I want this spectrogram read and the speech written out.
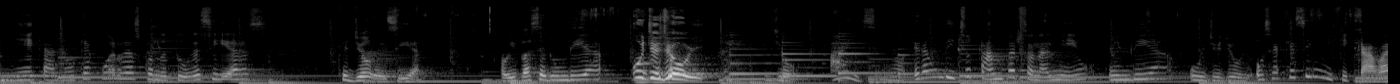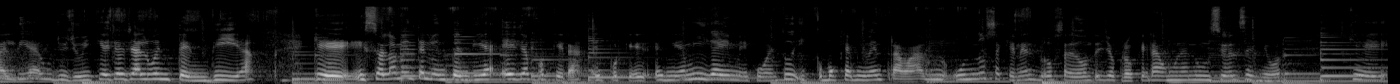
muñeca, ¿no te acuerdas cuando tú decías que yo decía, hoy va a ser un día uyuyuy. Y yo, ay Señor, era un dicho tan personal mío, un día uyuyuy. O sea, ¿qué significaba el día uyuyuy? Que ella ya lo entendía, que solamente lo entendía ella porque, era, eh, porque es mi amiga y mi juventud, y como que a mí me entraba un, no sé qué en el, no sé dónde, yo creo que era un anuncio del Señor, que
